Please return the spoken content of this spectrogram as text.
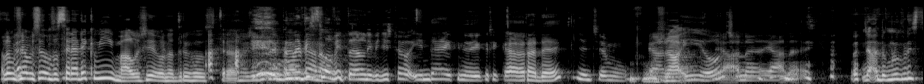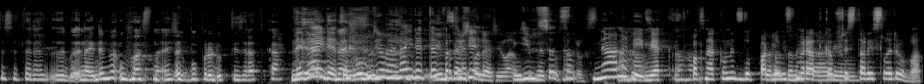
Ale možná by se tam zase Radek výjímal, že jo, na druhou stranu. Že to je nevyslovitelný, vidíš toho Inda, jak, jak říká Radek něčemu. Možná ne, i jo. Já ne, já ne. No a domluvili jste se teda, najdeme u vás na e produkty z Radka? Nenajdete, ne. bohužel nenajdete, jim protože se jim se to, já nevím, aha, jak aha. pak nakonec dopadlo, jsme Radka přestali sledovat.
